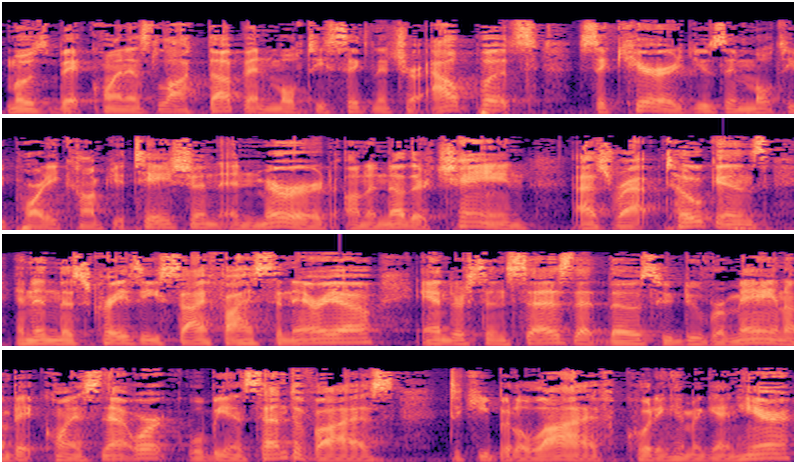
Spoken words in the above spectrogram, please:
Most Bitcoin is locked up in multi-signature outputs, secured using multi-party computation and mirrored on another chain as wrapped tokens. And in this crazy sci-fi scenario, Andresen says that those who do remain on Bitcoin's network will be incentivized to keep it alive. Quoting him again here,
